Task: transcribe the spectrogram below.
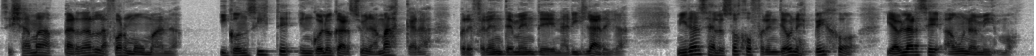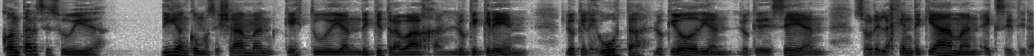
se llama perder la forma humana y consiste en colocarse una máscara, preferentemente de nariz larga, mirarse a los ojos frente a un espejo y hablarse a uno mismo, contarse su vida. Digan cómo se llaman, qué estudian, de qué trabajan, lo que creen, lo que les gusta, lo que odian, lo que desean, sobre la gente que aman, etc.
